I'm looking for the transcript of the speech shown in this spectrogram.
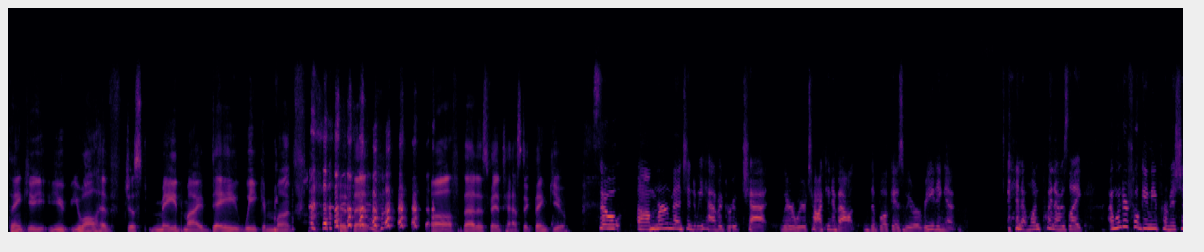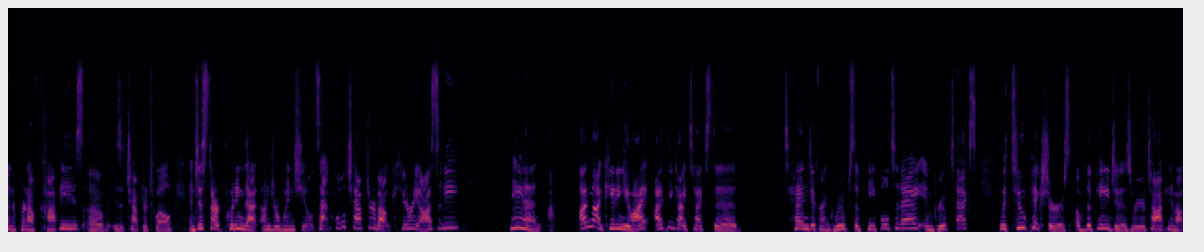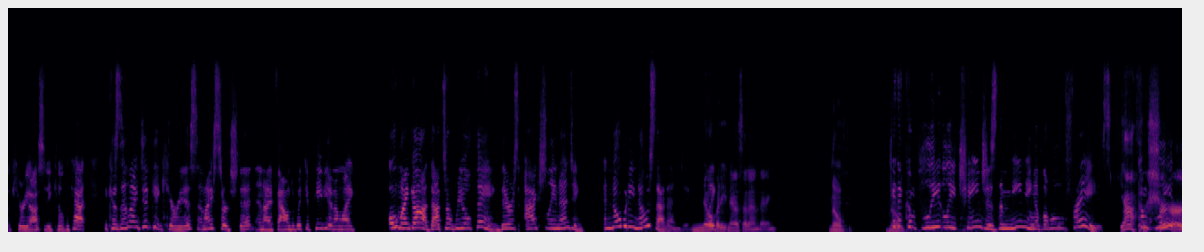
Thank you. You you all have just made my day, week, and month. That- that- oh, that is fantastic. Thank you. So um, Mer mentioned we have a group chat where we were talking about the book as we were reading it. And at one point I was like, I wonder if he'll give me permission to print off copies of, is it chapter 12? And just start putting that under windshields. That whole chapter about curiosity, man, I'm not kidding you. I, I think I texted 10 different groups of people today in group text with two pictures of the pages where you're talking about curiosity killed the cat because then I did get curious and I searched it and I found Wikipedia and I'm like, oh my God, that's a real thing. There's actually an ending. And nobody knows that ending. Like, Nobody knows that ending. No, and it completely changes the meaning of the whole phrase. Yeah, for sure.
